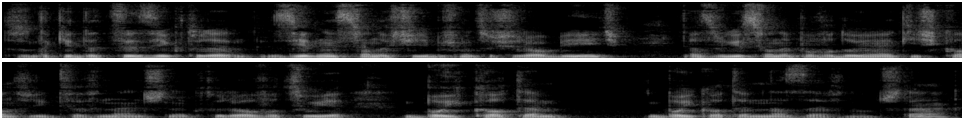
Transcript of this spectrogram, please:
To są takie decyzje, które z jednej strony chcielibyśmy coś robić, a z drugiej strony powodują jakiś konflikt wewnętrzny, który owocuje bojkotem, bojkotem na zewnątrz, tak?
